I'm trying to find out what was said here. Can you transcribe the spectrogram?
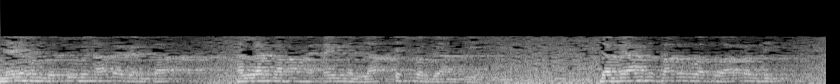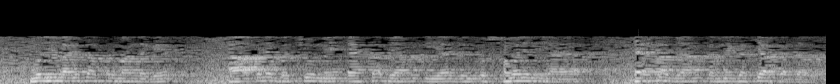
میں نے ان بچوں میں آدھا گھنٹہ اللہ کہاں ہے عین اللہ، اس پر بیان کیا۔ جب بیان سے فارغ ہوا دعا کر دی مجھے قاری صاحب فرمان لگے، آپ نے بچوں میں ایسا بیان کیا جن کو سمجھ نہیں آیا، ایسا بیان کرنے کا کیا فائدہ ہوا؟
